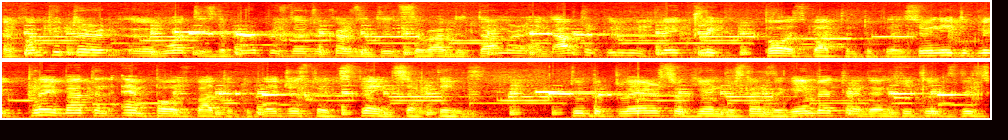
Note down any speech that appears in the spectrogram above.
a computer, uh, what is the purpose, dodge cars until survive the timer and after clicking play, click pause button to play. So you need to click play button and pause button to play just to explain some things to the player so he understands the game better and then he clicks this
